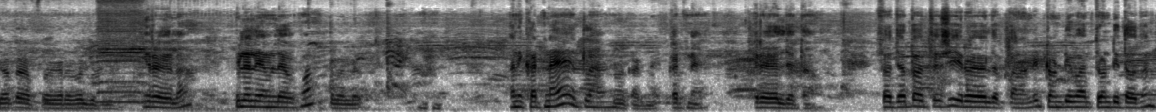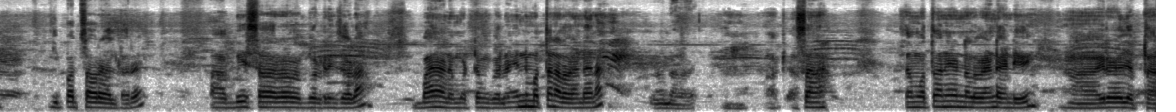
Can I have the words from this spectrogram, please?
జత ఇరవై వేలు చెప్పిన. ఇరవై వేల? పిల్లలు ఏం లేవప్పా? పిల్లలు అని కట్టినాయి ఇట్లా కట్టినాయి. కట్టినాయి? ఇరవై వేలు జత. సో జత వచ్చేసి ఇరవై వేలు చెప్తానండి. Twenty one twenty thousand. ఇప్పటి సవరా వెళ్తారు బీసార్ గోల్డ్ డ్రింక్స్ కూడా బాగానే ఉండే మొత్తం గోల్డ్ ఎన్ని మొత్తం నలభై అండి నలభై. ఓకే సార్ సార్ మొత్తం నలభై అండి అండి ఇరవై వేలు చెప్తా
